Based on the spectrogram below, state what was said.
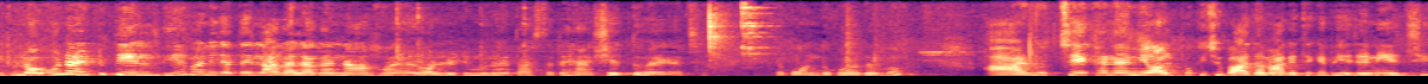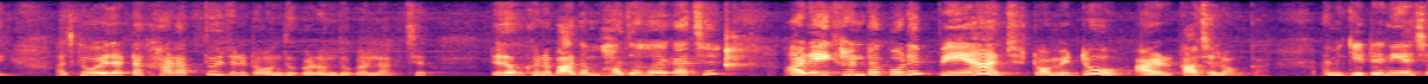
একটু লবণ আর একটু তেল দিয়ে মানে যাতে লাগা লাগা না হয়, আর অলরেডি মনে হয় পাস্তাটা হ্যাঁ সেদ্ধ হয়ে গেছে। তা বন্ধ করে দেবো। আর হচ্ছে এখানে আমি অল্প কিছু বাদাম আগে থেকে ভেজে নিয়েছি। আজকে ওয়েদারটা খারাপ তো, ওই জন্য একটু অন্ধকার অন্ধকার লাগছে। তো দেখো ওখানে বাদাম ভাজা হয়ে গেছে। আর এইখানটা করে পেঁয়াজ, টমেটো আর কাঁচা লঙ্কা আমি কেটে নিয়েছি,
